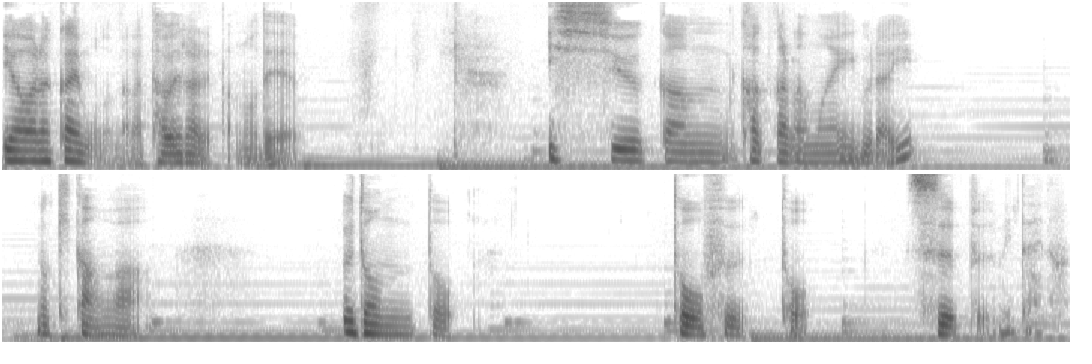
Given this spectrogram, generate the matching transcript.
柔らかいものなら食べられたので1週間かからないぐらいの期間はうどんと豆腐とスープみたいな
